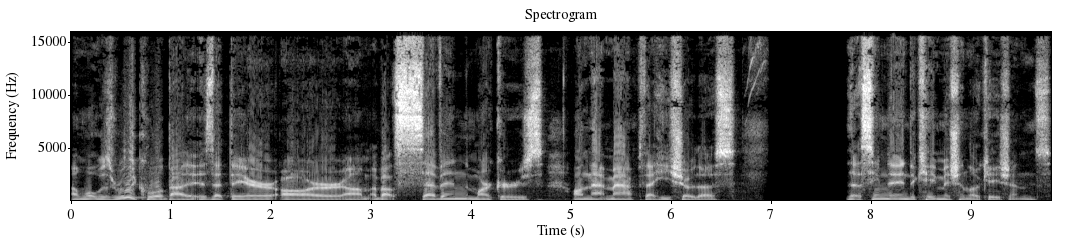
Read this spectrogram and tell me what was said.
Um, what was really cool about it is that there are um, about seven markers on that map that he showed us that seem to indicate mission locations.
